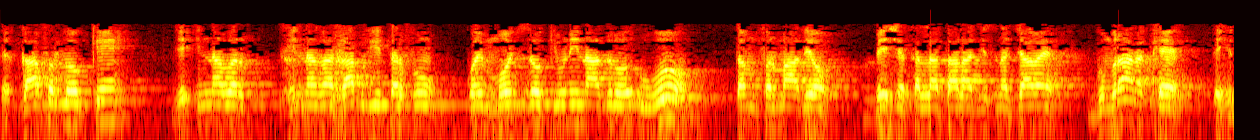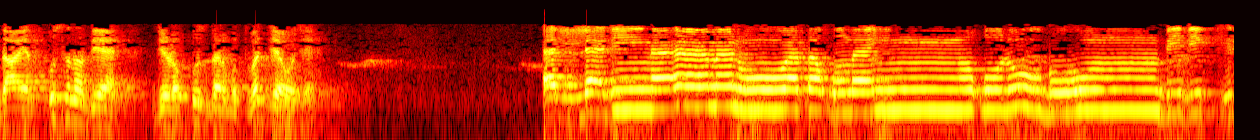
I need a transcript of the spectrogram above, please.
تے کافر لوگ کے جے انہا ور انہا کا رب کی طرفوں کوئی موجزو کیوں نہیں نازل ہو؟ وہ تم فرما دیو، بے شک اللہ تعالیٰ جس نہ چاہے گمراہ رکھے تے ہدایت اس نہ دیے جڑو اس در متوجہ ہو جائے۔ الذين آمنوا وتطمئن قلوبهم بذكر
